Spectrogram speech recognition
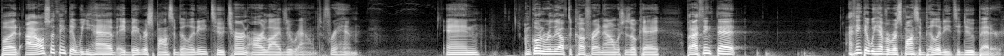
But I also think that we have a big responsibility to turn our lives around for Him. And I'm going really off the cuff right now, which is okay. But I think that I think that we have a responsibility to do better.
